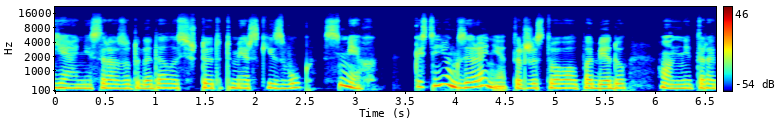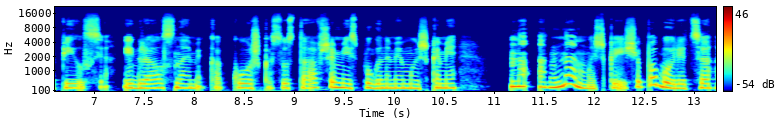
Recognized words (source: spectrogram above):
Я не сразу догадалась, что этот мерзкий звук — смех. Костенюк заранее торжествовал победу. Он не торопился, играл с нами, как кошка с уставшими испуганными мышками. Но одна мышка еще поборется.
